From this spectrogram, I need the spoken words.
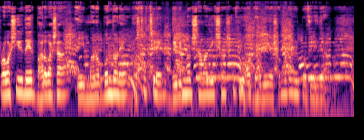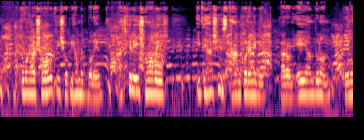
প্রবাসীদের ভালোবাসা এই মানববন্ধনে উপস্থিত ছিলেন বিভিন্ন সামাজিক সংস্কৃতি ও ধর্মীয় সংগঠনের প্রতিনিধিরা। মুক্ত বাংলার সভাপতি শফি আহমেদ বলেন আজকের এই সমাবেশ ইতিহাসে স্থান করে নেবে কারণ এই আন্দোলন কোনো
